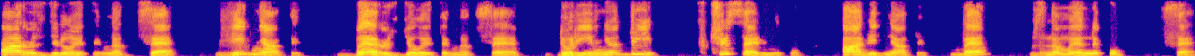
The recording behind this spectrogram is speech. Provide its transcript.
А розділити на С відняти Б розділити на С дорівнює дріб в чисельнику, А відняти Б в знаменнику С.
